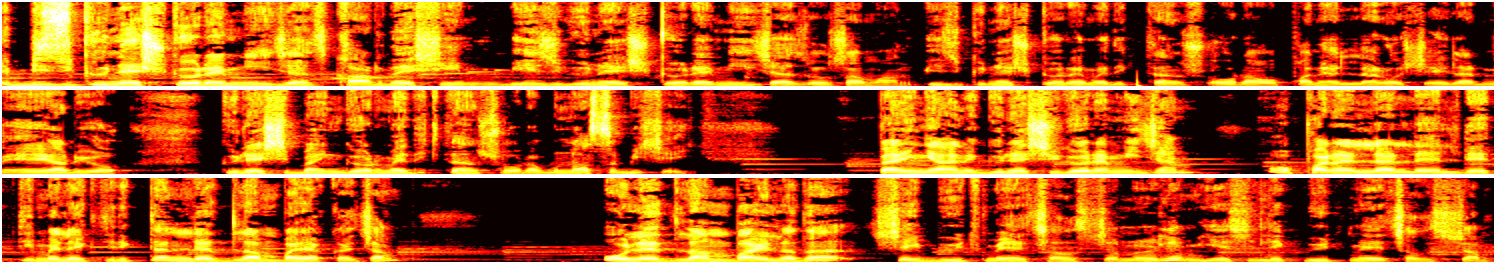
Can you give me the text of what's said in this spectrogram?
e biz güneş göremeyeceğiz kardeşim. Biz güneş göremeyeceğiz o zaman. Biz güneş göremedikten sonra o paneller o şeyler neye yarıyor? Güneşi ben görmedikten sonra bu nasıl bir şey? Ben yani güneşi göremeyeceğim. O panellerle elde ettiğim elektrikten led lamba yakacağım. O led lambayla da şey büyütmeye çalışacağım öyle mi? Yeşillik büyütmeye çalışacağım.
